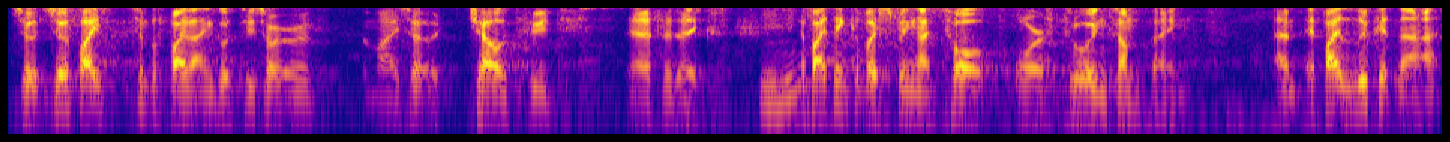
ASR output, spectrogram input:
So, so if I simplify that and go to sort of my sort of childhood uh, physics, mm -hmm. if I think of a spring at top or throwing something, um, if I look at that,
